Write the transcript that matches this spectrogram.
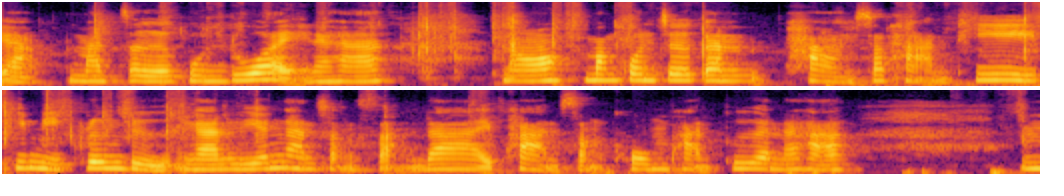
อยากมาเจอคุณด้วยนะคะเนาะบางคนเจอกันผ่านสถานที่ที่มีเครื่องดื่มงานเลี้ยงงานสังสรรค์ได้ ผ่านสังคมผ่านเพื่อนนะคะ อื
